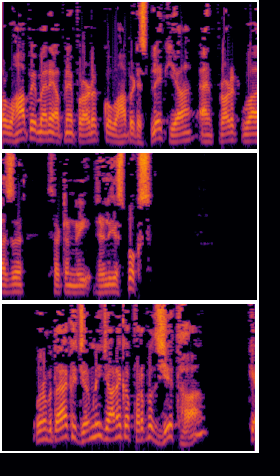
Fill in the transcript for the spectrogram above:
اور وہاں پہ میں نے اپنے پروڈکٹ کو وہاں پہ ڈسپلے کیا and product was certain religious books انہوں نے بتایا کہ جرمنی جانے کا پرپز یہ تھا کہ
